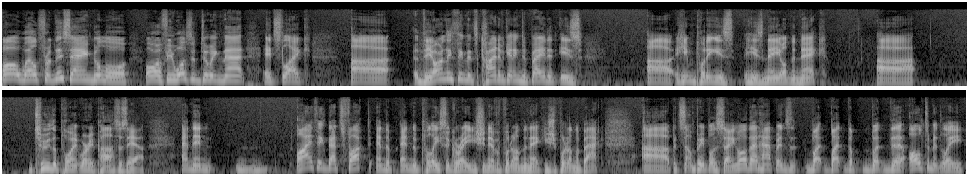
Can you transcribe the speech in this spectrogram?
oh, well, from this angle, or, or if he wasn't doing that, it's like uh, the only thing that's kind of getting debated is uh, him putting his, his knee on the neck uh, to the point where he passes out. And then I think that's fucked, and the and the police agree you should never put it on the neck. You should put it on the back. Uh, but some people are saying, "Oh, that happens." But but the but the ultimately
